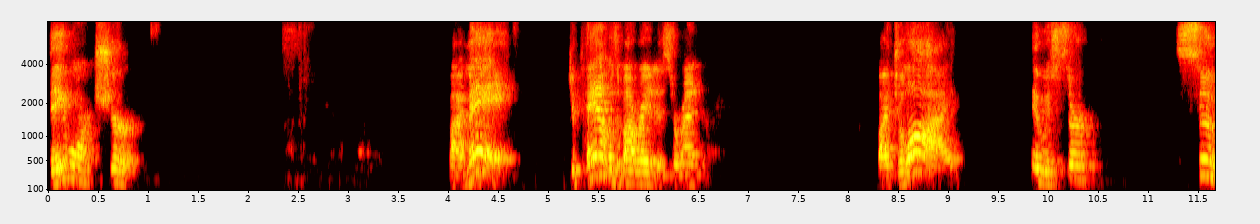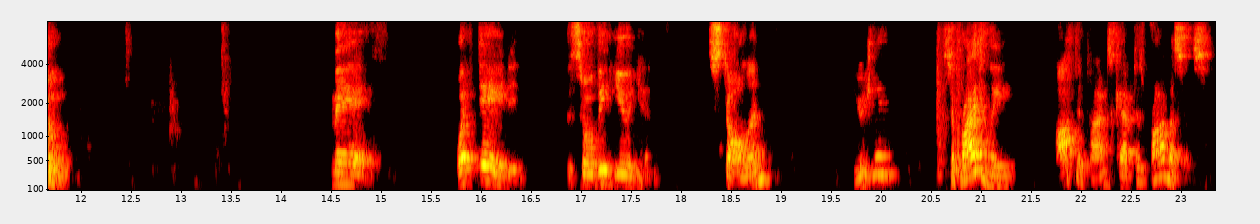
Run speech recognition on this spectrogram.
they weren't sure. By May, Japan was about ready to surrender. By July, it was certain. Soon. May 8th. What day did the Soviet Union, Stalin, usually, surprisingly, oftentimes kept his promises?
